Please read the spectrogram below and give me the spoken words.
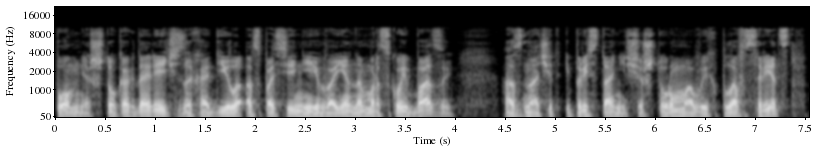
помня, что когда речь заходила о спасении военно-морской базы, а значит и пристанища штурмовых плавсредств,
